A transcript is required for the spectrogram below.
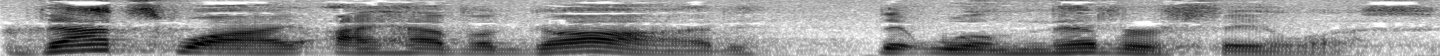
That's why I have a God that will never fail us.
